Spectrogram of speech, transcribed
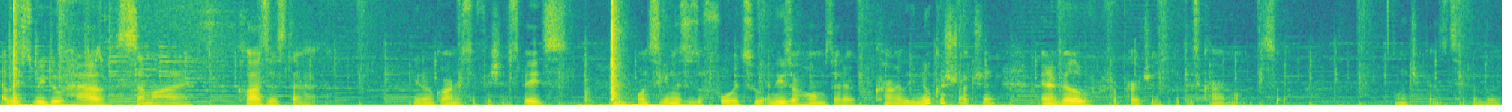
At least we do have semi closets that you know garner sufficient space. Once again, this is a 4-2, and these are homes that are currently new construction and available for purchase at this current moment. So I want you guys to take a look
